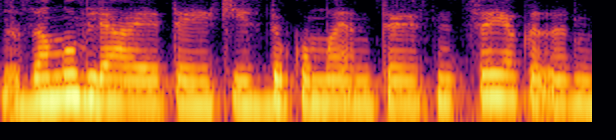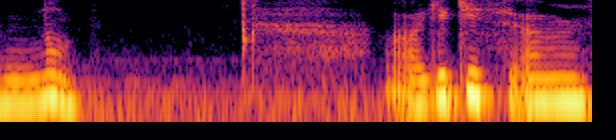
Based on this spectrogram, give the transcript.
замовляєте якісь документи. Це як, ем, ну, е, якісь ем,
